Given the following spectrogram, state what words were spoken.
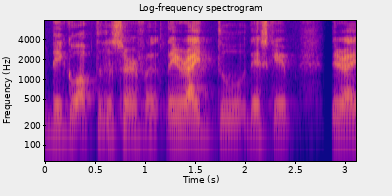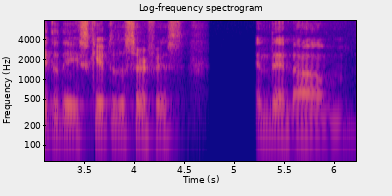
They go up to the surface. They ride to. They escape. They ride to. They escape to the surface, and then um,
